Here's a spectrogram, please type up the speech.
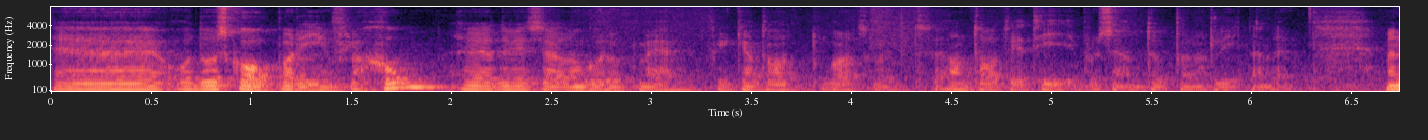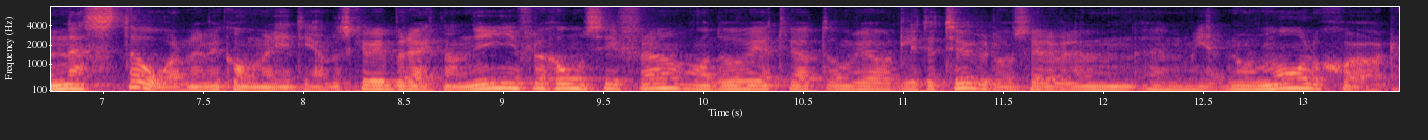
Eh, och då skapar det inflation, eh, det vill säga de går upp med, vi kan ta bara som ett, anta att det är 10% upp eller något liknande. Men nästa år när vi kommer hit igen då ska vi beräkna en ny inflationssiffra och då vet vi att om vi har lite tur då så är det väl en, en mer normal skörd.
